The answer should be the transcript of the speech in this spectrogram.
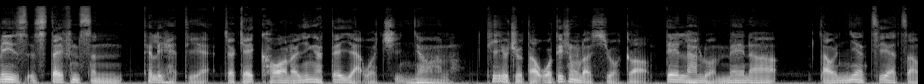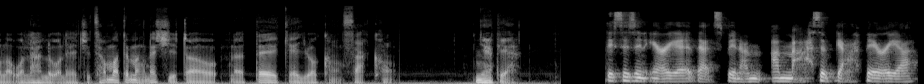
Miss Stephenson ที่ลิเหตียจะเก็บคอเนาะยิ่งหัดได้ยาวชิญอลที่อยู่จุดตาว่าที่จงรอชัวก็เตลาหลวมเมเนาะ tàu nhẹ chia tàu là là lộ lệ chỉ sau mà tới mạng đã chỉ tàu là tê cái vô khổng sạc khổng Yeah. This is an area that's been a, a massive gap area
